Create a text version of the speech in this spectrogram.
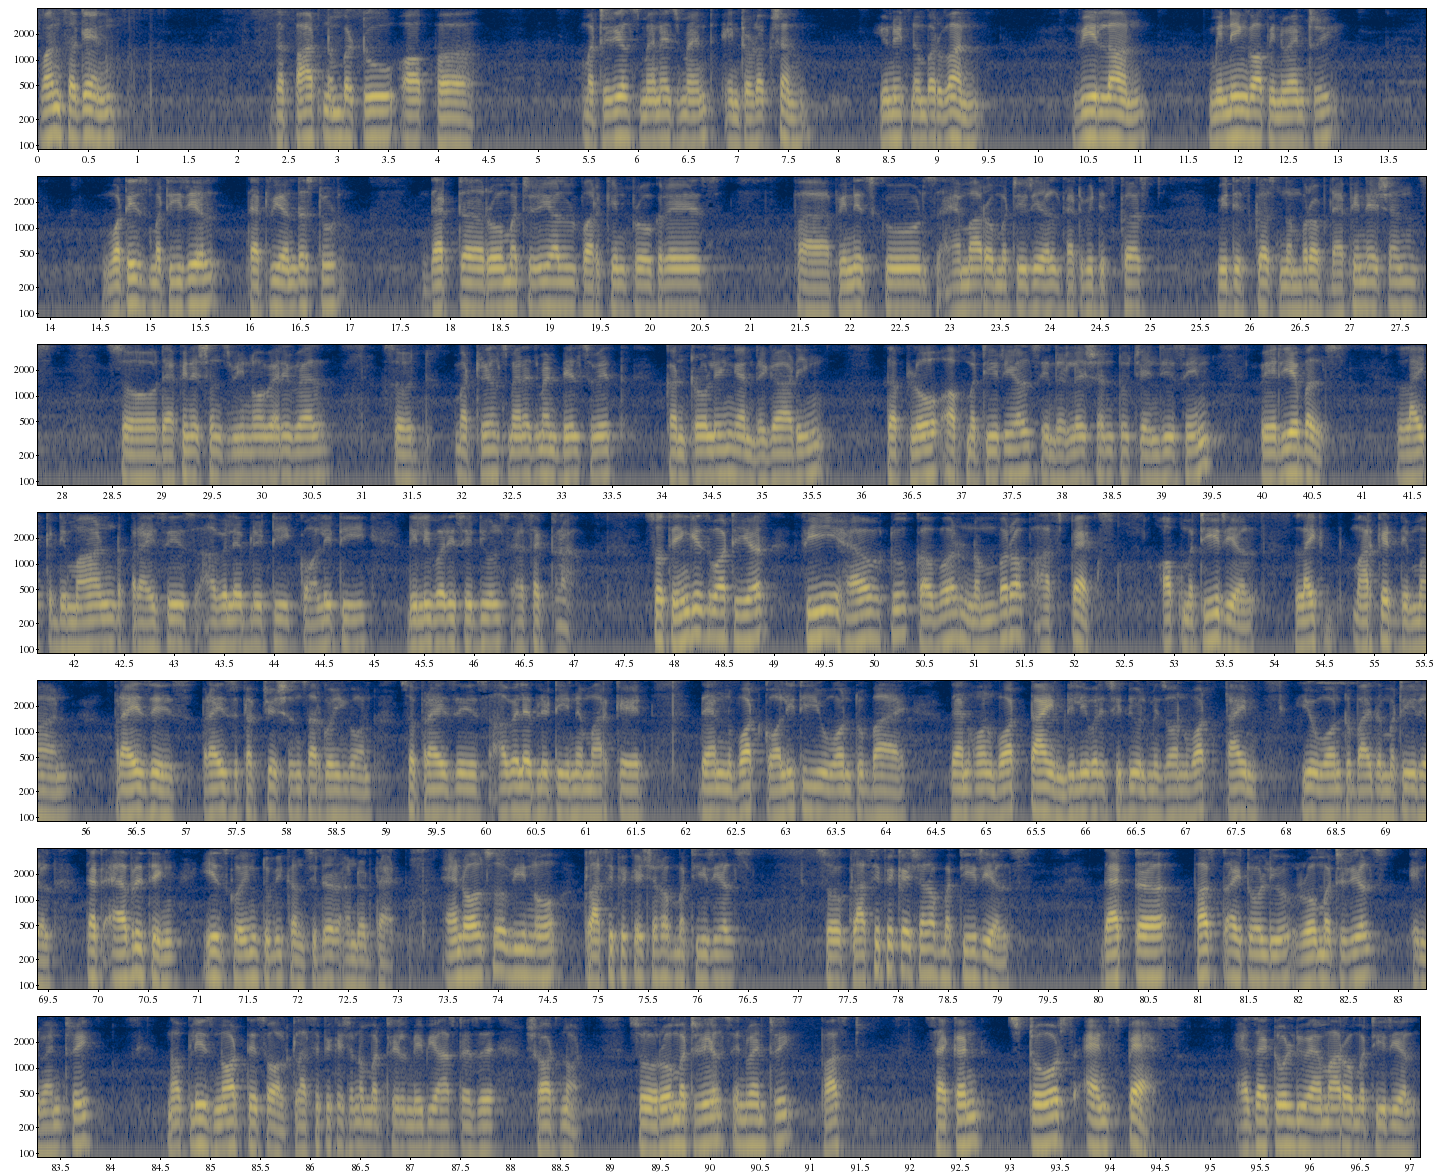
once again the part number 2 of uh, materials management introduction unit number 1 we learn meaning of inventory what is material that we understood that uh, raw material work in progress uh, finished goods mro material that we discussed. We discussed number of definitions so definitions we know very well. So materials management deals with controlling and regarding the flow of materials in relation to changes in variables like demand prices availability quality delivery schedules etc so thing is what here we have to cover number of aspects of material like market demand prices price fluctuations are going on. So prices availability in a market then what quality you want to buy then on what time delivery schedule means on what time you want to buy the material that everything is going to be considered under that. And also we know classification of materials. So classification of materials that uh, first i told you raw materials inventory now please note this all. Classification of material may be asked as a short note. So raw materials inventory first. Second stores and spares. As I told you MRO material,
